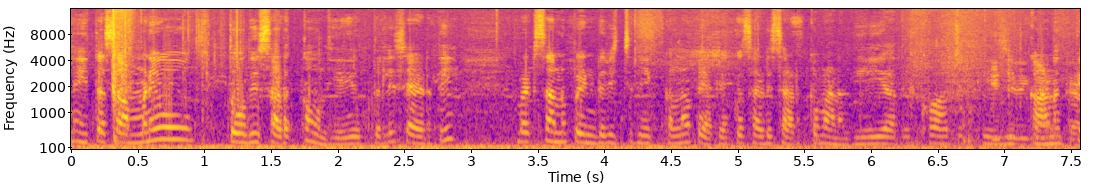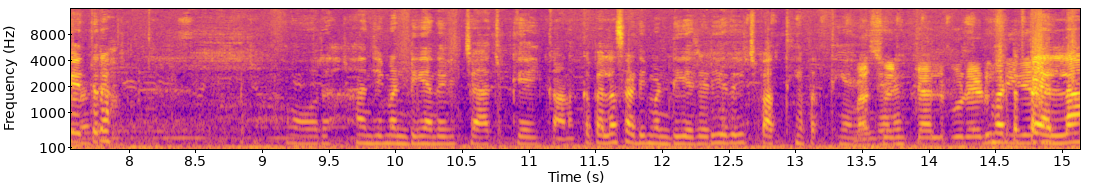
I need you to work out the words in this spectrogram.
ਨਹੀਂ ਤਾਂ ਸਾਹਮਣੇ ਉਹ ਤੋਂ ਦੀ ਸੜਕ ਆਉਂਦੀ ਹੈ ਉੱਧਰਲੀ ਸਾਈਡ ਤੇ ਬਟ ਸਾਨੂੰ ਪਿੰਡ ਵਿੱਚ ਦੀ ਨਿਕਲਣਾ ਪਿਆ ਕਿਉਂਕਿ ਸਾਡੀ ਸੜਕ ਬਣਦੀ ਹੈ ਆ ਦੇਖੋ ਆ ਚੁੱਕੀ ਹੈ ਜੀ ਕਣਕ ਇੱਧਰ। ਔਰ ਹਾਂਜੀ ਮੰਡੀਆਂ ਦੇ ਵਿੱਚ ਆ ਚੁੱਕੀ ਹੈ ਕਣਕ। ਪਹਿਲਾਂ ਸਾਡੀ ਮੰਡੀ ਹੈ ਜਿਹੜੀ ਇਹਦੇ ਵਿੱਚ ਪਾਥੀਆਂ ਪੱਥੀਆਂ ਬਸ ਜਾਂਦੀਆਂ ਨੇ। ਚੱਲ ਸੀਜ਼ਨ ਪਹਿਲਾਂ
